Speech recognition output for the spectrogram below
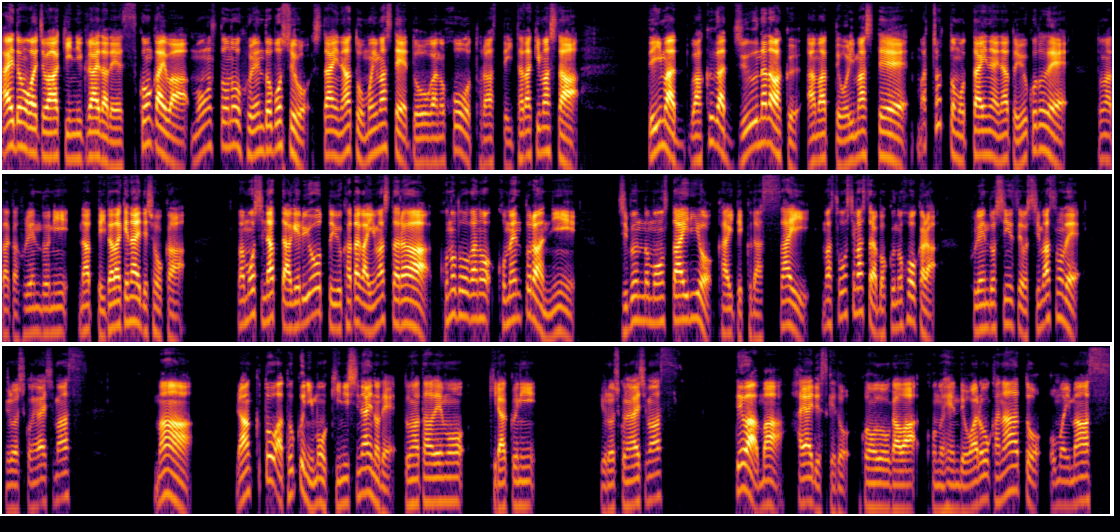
はい、どうもこんにちは。筋肉ライダーです。今回はモンストのフレンド募集をしたいなと思いまして動画の方を撮らせていただきました。で、今枠が17枠余っておりまして、まあ、ちょっともったいないなということで、どなたかフレンドになっていただけないでしょうか。まあ、もしなってあげるよという方がいましたら、この動画のコメント欄に自分のモンスター ID を書いてください。まあ、そうしましたら僕の方からフレンド申請をしますので、よろしくお願いします。まあ、ランク等は特にもう気にしないので、どなたでも気楽によろしくお願いします。では、まあ、早いですけど、この動画はこの辺で終わろうかなと思います。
